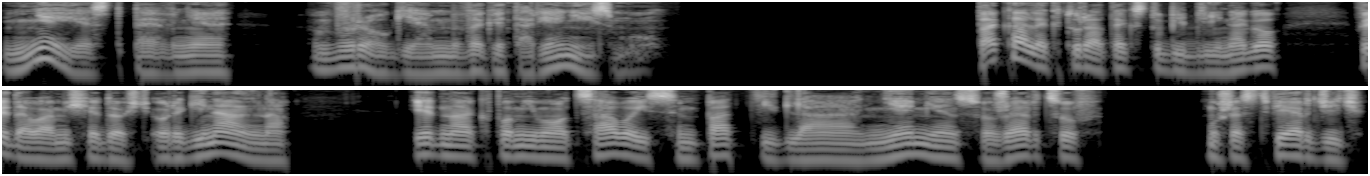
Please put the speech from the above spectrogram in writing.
nie jest pewnie wrogiem wegetarianizmu. Taka lektura tekstu biblijnego wydała mi się dość oryginalna, jednak pomimo całej sympatii dla niemięsożerców, muszę stwierdzić,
